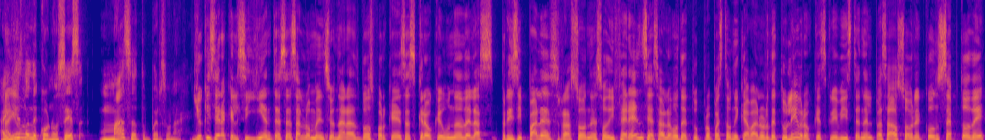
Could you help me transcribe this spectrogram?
Ahí es donde conoces más a tu personaje. Yo quisiera que el siguiente, César, lo mencionaras vos, porque esa es creo que una de las principales razones o diferencias, hablemos de tu propuesta única valor de tu libro que escribiste en el pasado sobre el concepto de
